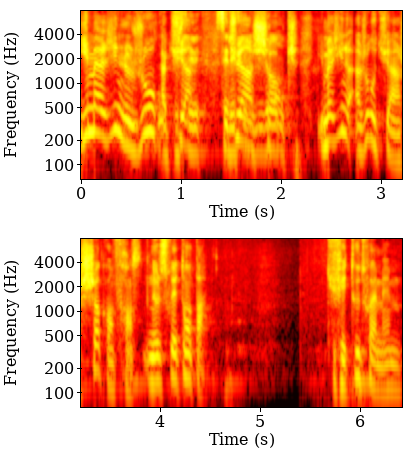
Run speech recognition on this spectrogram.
Imagine le jour où Ah, puis tu as, tu as un choc. Imagine un jour où tu as un choc en France. Ne le souhaitons pas. Tu fais tout toi-même.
